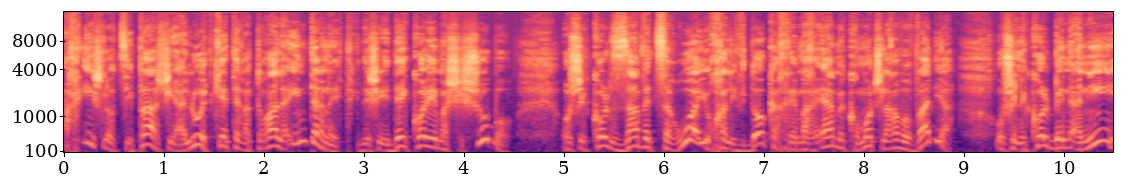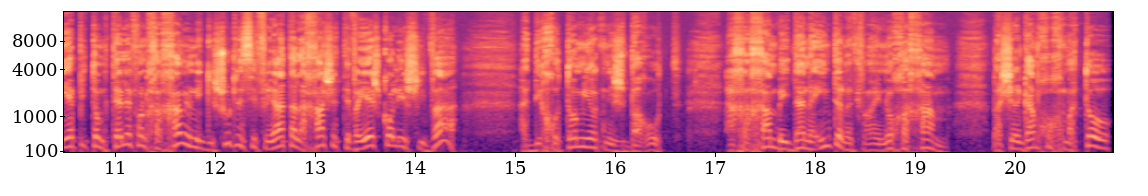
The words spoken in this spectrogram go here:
אך איש לא ציפה שיעלו את כתר התורה לאינטרנט, כדי שידי כל ימששו בו, או שכל זב וצרוע יוכל לבדוק אחרי מראה המקומות של הרב עובדיה, או שלכל בן עני יהיה פתאום טלפון חכם עם נגישות לספריית הלכה שתבייש כל ישיבה. הדיכוטומיות נשברות. החכם בעידן האינטרנט כבר אינו חכם, באשר גם חוכמתו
